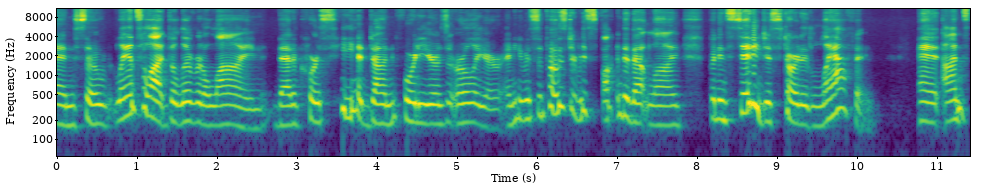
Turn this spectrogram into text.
And so Lancelot delivered a line that, of course, he had done 40 years earlier. And he was supposed to respond to that line, but instead he just started laughing. And on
